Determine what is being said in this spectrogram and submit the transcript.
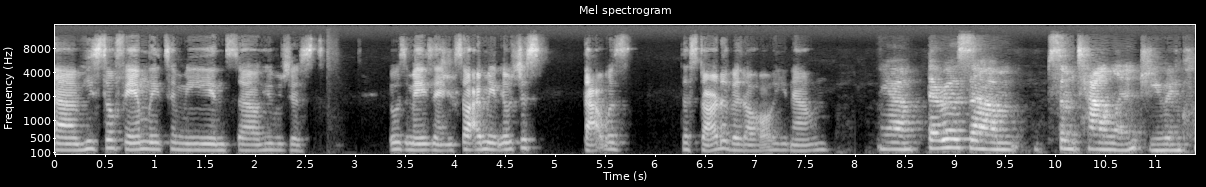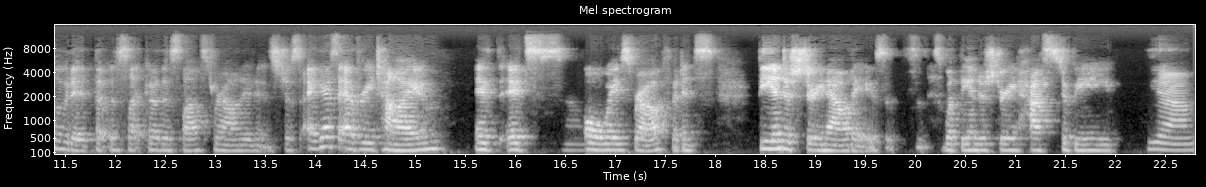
um, he's still family to me, and so he was just it was amazing. So I mean, it was just that was the start of it all, you know. Yeah, there was um, some talent you included that was let go this last round, and it's just I guess every time it, it's always rough, and it's the industry nowadays. It's, it's what the industry has to be. Yeah.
